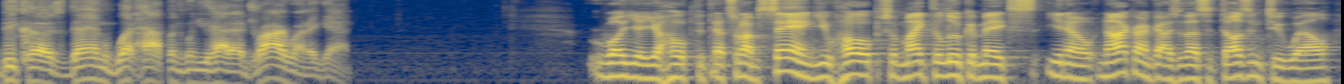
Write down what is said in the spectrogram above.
Because then what happens when you had a dry run again? Well, yeah, you hope that that's what I'm saying. You hope. So Mike DeLuca makes, you know, knockaround guys with us. It doesn't do well.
